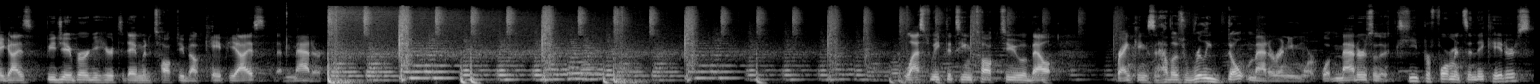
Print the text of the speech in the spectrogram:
Hey guys, BJ Bergey here. Today I'm going to talk to you about KPIs that matter. Last week, the team talked to you about rankings and how those really don't matter anymore. What matters are the key performance indicators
